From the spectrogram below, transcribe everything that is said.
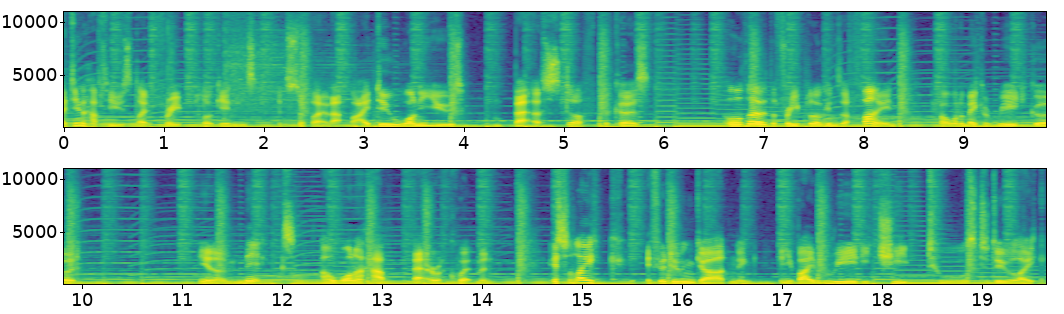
I do have to use like free plugins and stuff like that but I do want to use better stuff because although the free plugins are fine, if I want to make a really good, you know, mix, I want to have better equipment. It's like if you're doing gardening and you buy really cheap tools to do like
